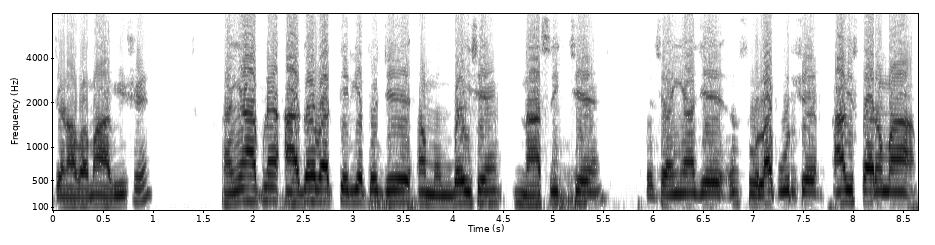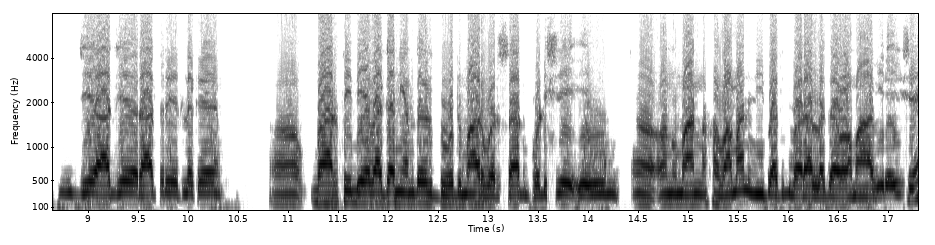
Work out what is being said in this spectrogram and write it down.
જણાવવામાં આવ્યું છે. અહીંયા આપણે આગળ વાત કરીએ તો જે મુંબઈ છે, નાસિક છે, પછી અહીંયા જે સોલાપુર છે, આ વિસ્તારોમાં જે આજે રાત્રે એટલે કે બારથી બે વાગ્યાની અંદર ધોધમાર વરસાદ પડશે એવું અનુમાન હવામાન વિભાગ દ્વારા લગાવવામાં આવી રહ્યું છે.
